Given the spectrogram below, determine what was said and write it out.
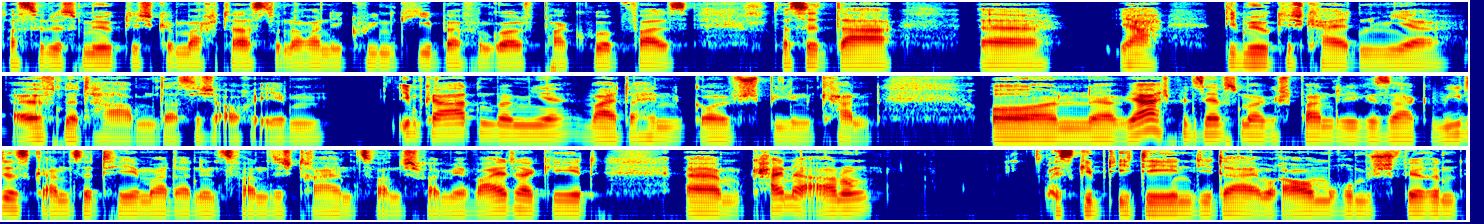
dass du das möglich gemacht hast und auch an die Greenkeeper vom Golfpark Kurpfalz, dass sie da äh, ja die Möglichkeiten mir eröffnet haben, dass ich auch eben im Garten bei mir weiterhin Golf spielen kann. Und äh, ja, ich bin selbst mal gespannt, wie gesagt, wie das ganze Thema dann in 2023 bei mir weitergeht. Ähm, keine Ahnung. Es gibt Ideen, die da im Raum rumschwirren,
